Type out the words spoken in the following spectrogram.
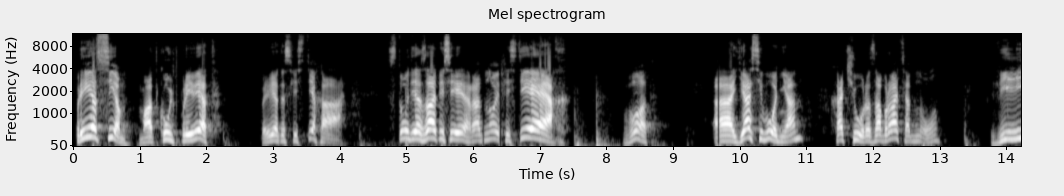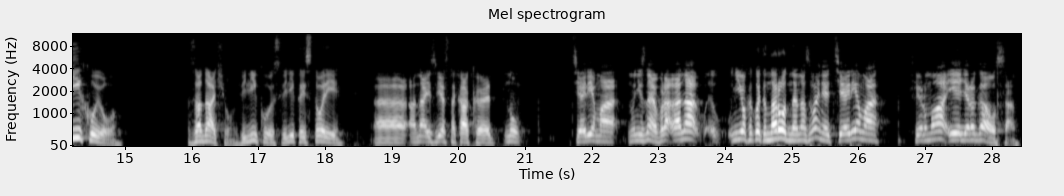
Привет всем! Маткульт, привет! Привет из физтеха! Студия записи родной физтех! Вот. А, я сегодня хочу разобрать одну великую задачу, великую, с великой историей. А, она известна как, э, ну, теорема, ну не знаю, она, у нее какое-то народное название, теорема Ферма и Эйлера-Гаусса.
